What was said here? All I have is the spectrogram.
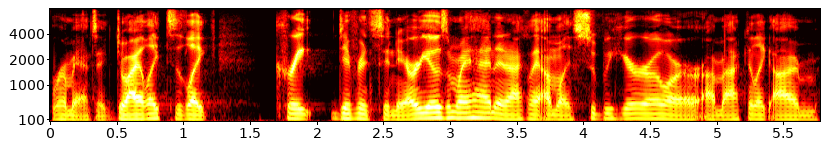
romantic. Do i like to like create different scenarios in my head and act like i'm like superhero or i'm acting like i'm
